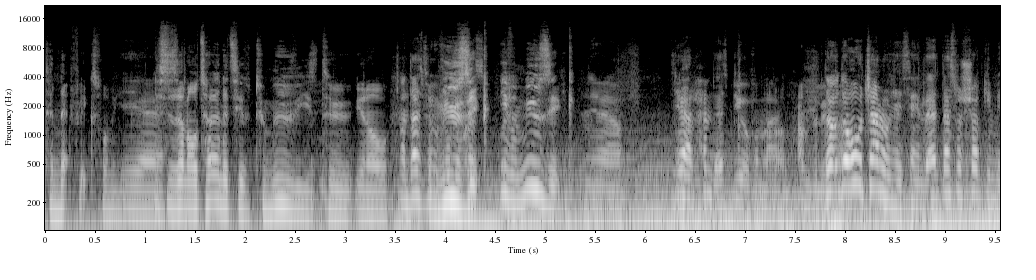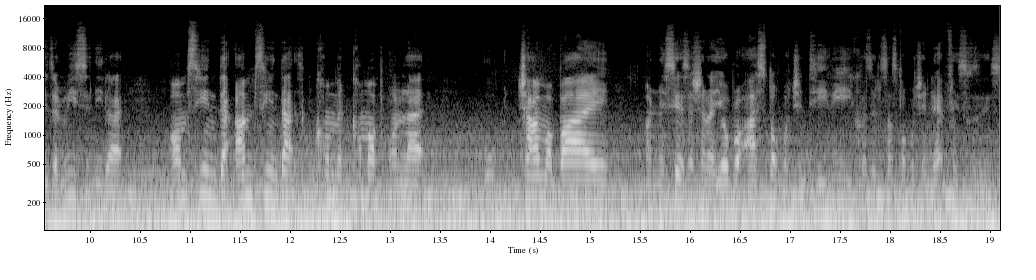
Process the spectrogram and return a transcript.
to Netflix for me. Yeah. This is an alternative to movies, to, you know, And that's music, even music. Yeah. Yeah, alhamdulillah, that's beautiful, man. Alhamdulillah. The, the whole channel is saying that. That's what's shocking me is that recently, like, I'm seeing that I'm seeing that comment come up on like Chama Bai, on the CS session like, yo, bro, I stopped watching TV because of this. I stopped watching Netflix because of this,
